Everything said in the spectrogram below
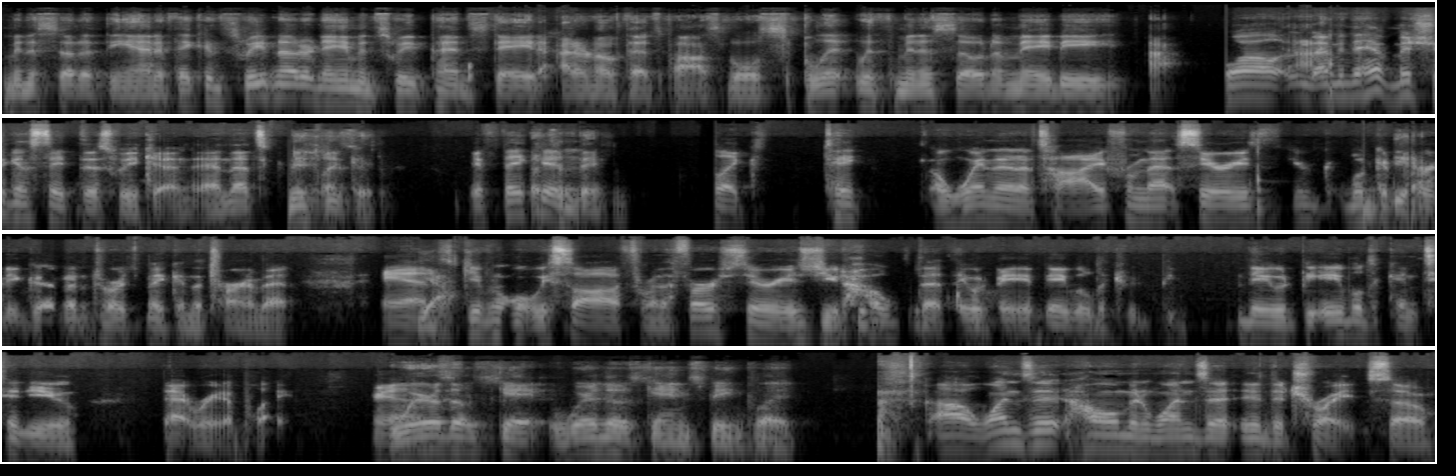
Minnesota at the end. If they can sweep Notre Dame and sweep Penn State, I don't know if that's possible. Split with Minnesota, maybe. I- Well, I mean, they have Michigan State this weekend, and that's Michigan like if they That's can like take a win and a tie from that series, you're looking Yeah. pretty good towards making the tournament. And Yeah. given what we saw from the first series, you'd hope that they would be able to they would be able to continue that rate of play. And, Where are those ga- where are those games being played? uh, one's at home and one's at in Detroit, so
